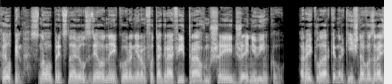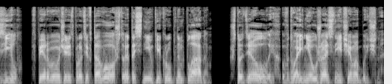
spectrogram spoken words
Хелпин снова представил сделанные коронером фотографии травм шеи Дженни Винкоу. Рэй Кларк энергично возразил, в первую очередь против того, что это снимки крупным планом, что делало их вдвойне ужаснее, чем обычно.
